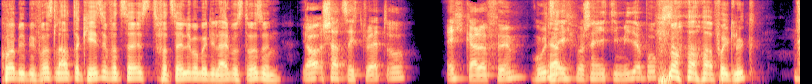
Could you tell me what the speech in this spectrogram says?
Corby, bevor du lauter Käse verzeihst, erzähl lieber mal die Leute, was da sind. Ja, schaut euch Dread an. Echt geiler Film. Holt Ja. euch wahrscheinlich die Mediabox. Voll Glück.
